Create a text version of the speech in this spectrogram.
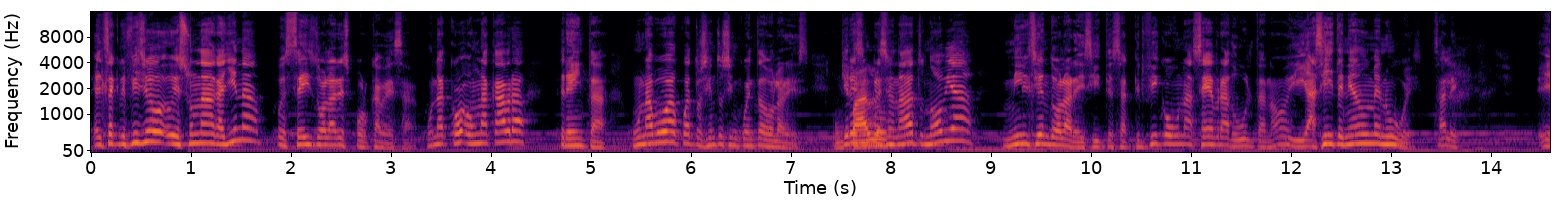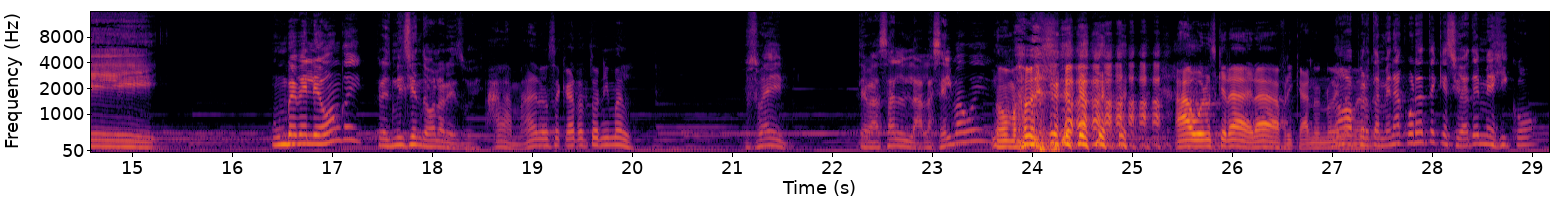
el sacrificio es una gallina, pues 6 dólares por cabeza. Una, una cabra, 30. Una boa, 450 dólares. ¿Quieres palo. impresionar a tu novia? 1100 dólares. Y te sacrifico una cebra adulta, ¿no? Y así tenían un menú, güey. Sale. Eh, un bebé león, güey, 3100 dólares, güey. A la madre, no se queda tanto animal. Pues, güey, te vas a la selva, güey. No mames. ah, bueno, es que era, era africano, ¿no? No, madre. pero también acuérdate que Ciudad de México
